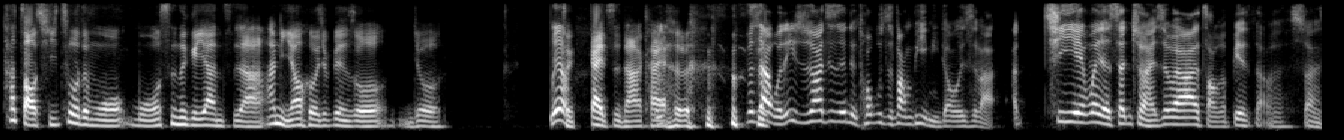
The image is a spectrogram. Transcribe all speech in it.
他早期做的膜膜是那个样子啊，啊你要喝就变成说你就。没有盖子拿开喝，不是啊，我的意思说他就是有点脱裤子放屁，你懂我意思吧？啊，企业为了生存还是为了找个变数，算了，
